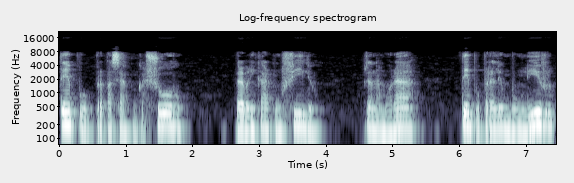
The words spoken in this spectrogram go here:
tempo para passear com o cachorro, para brincar com o filho, para namorar, tempo para ler um bom livro,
